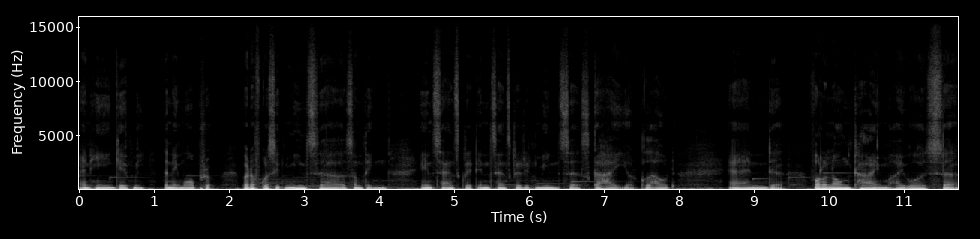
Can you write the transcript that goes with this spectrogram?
and he gave me the name Opro. But of course, it means uh, something in Sanskrit. In Sanskrit, it means uh, sky or cloud. And uh, for a long time, I was uh,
